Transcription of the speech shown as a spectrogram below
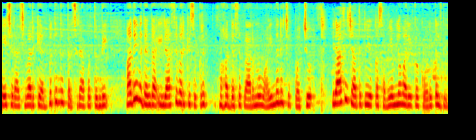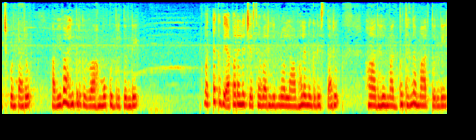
మేషరాశి వారికి అద్భుతంగా కలిసి రాబోతుంది. అదేవిధంగా ఈ రాశి వారికి శుక్ర మహాదశ ప్రారంభం అయిందని చెప్పొచ్చు. ఈ రాశి జాతకుల యొక్క సమయంలో వారి యొక్క కోరికలు తీర్చుకుంటారు. అవివాహితులకు వివాహము కుదురుతుంది. వర్తక వ్యాపారాలు చేసేవారు ఎన్నో లాభాలను గడిస్తారు. ఆదాయం అద్భుతంగా మారుతుంది.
